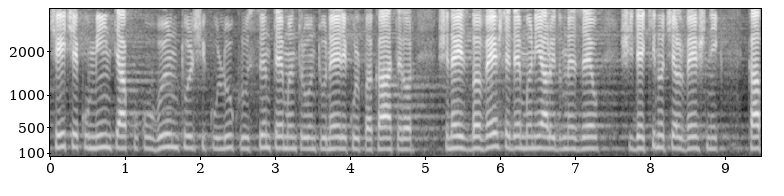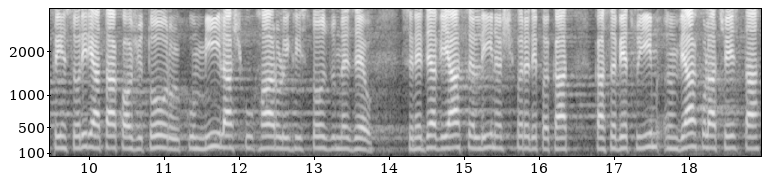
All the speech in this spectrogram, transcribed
cei ce cu mintea, cu cuvântul și cu lucru suntem într-un întunericul păcatelor și ne izbăvește de mânia lui Dumnezeu și de chinul cel veșnic, ca prin sorirea Ta cu ajutorul, cu mila și cu harul lui Hristos Dumnezeu, să ne dea viață lină și fără de păcat, ca să viețuim în veacul acesta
